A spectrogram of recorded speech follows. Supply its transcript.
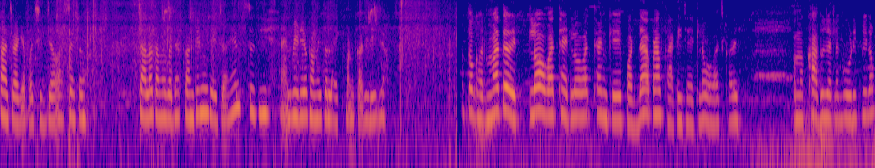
પાંચ વાગ્યા પછી જ જવાશે. તો ચાલો તમે બધા કન્ટિન્યુ રહેજો એન્ડ સુધી. એન્ડ વીડિયો ગમે તો લાઈક પણ કરી દેજો. તો ઘરમાં તો એટલો અવાજ થાય, એટલો અવાજ થાય ને કે પડદા આપણા ફાટી જાય, એટલો અવાજ કરે. અમે ખાધું જ એટલે ગોળી પી લઉં.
